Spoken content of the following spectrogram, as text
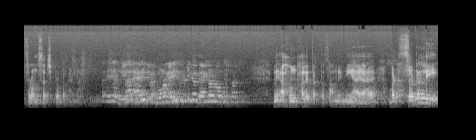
from such propaganda. ਨਹੀਂ ਆਹ ਹੁਣ ਹਾਲੇ ਤੱਕ ਤਾਂ ਸਾਹਮਣੇ ਨਹੀਂ ਆਇਆ ਹੈ but certainly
